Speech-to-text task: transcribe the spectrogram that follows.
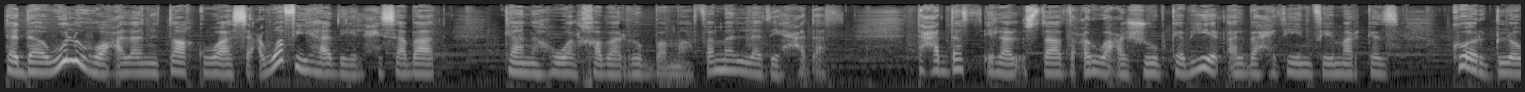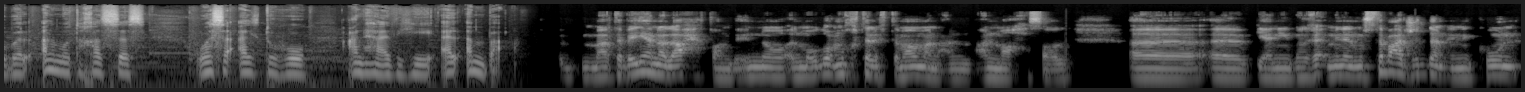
تداوله على نطاق واسع. وفي هذه الحسابات كان هو الخبر ربما. فما الذي حدث؟ تحدثت إلى الأستاذ عروة عجوب كبير الباحثين في مركز كور جلوبال المتخصص وسألته عن هذه الأنباء. ما تبين لاحقا بأنه الموضوع مختلف تماما عن عن ما حصل. آه، آه، يعني من المستبعد جدا أن يكون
